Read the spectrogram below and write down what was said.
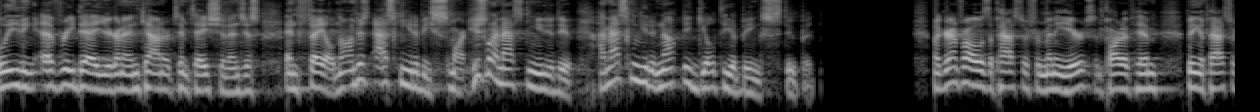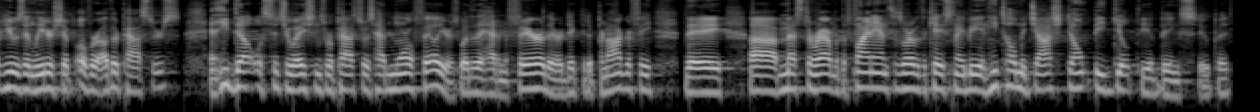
believing every day you're going to encounter temptation and just and fail. No, I'm just asking you to be smart. Here's what I'm asking you to do. I'm asking you to not be guilty of being stupid. My grandfather was a pastor for many years, and part of him being a pastor, he was in leadership over other pastors, and he dealt with situations where pastors had moral failures, whether they had an affair, they were addicted to pornography, they uh, messed around with the finances, whatever the case may be. And he told me, Josh, don't be guilty of being stupid.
